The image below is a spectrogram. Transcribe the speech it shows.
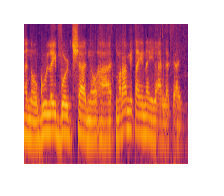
ano, gulay board siya, no, at marami tayo na ilalagay.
